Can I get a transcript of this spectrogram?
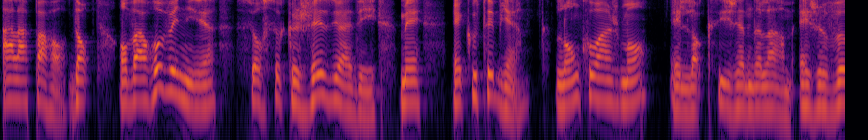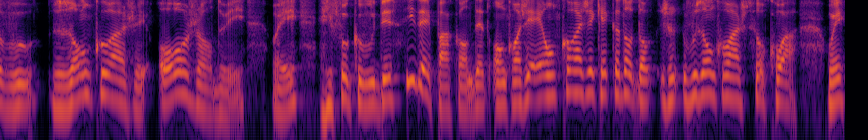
à la parole. Donc, on va revenir sur ce que Jésus a dit. Mais écoutez bien, l'encouragement et l'oxygène de l'âme. Et je veux vous encourager aujourd'hui, oui, il faut que vous décidez par contre d'être encouragé et encourager quelqu'un d'autre. Donc, je vous encourage sur quoi? Oui,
